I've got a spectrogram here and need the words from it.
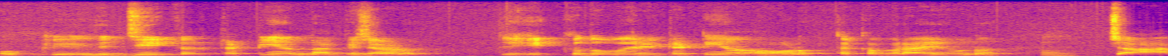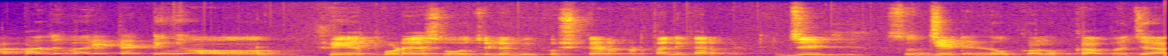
ਤੇ ਓਕੇ ਜੇਕਰ ਟੱਟੀਆਂ ਲੱਗ ਜਾਣ ਤੇ ਇੱਕ ਦੋ ਵਾਰੀ ਟੱਟੀਆਂ ਆਉਣ ਤਾਂ ਘਬਰਾਇਓ ਨਾ। ਚਾਰ ਪੰਜ ਵਾਰੀ ਟੱਟੀਆਂ ਆਉਣ ਫੇਰ ਥੋੜਾ ਸੋਚ ਲਿਓ ਵੀ ਕੁਝ ਗੜਬੜ ਤਾਂ ਨਹੀਂ ਕਰ ਬੈਠੇ। ਜੀ ਜੀ। ਸੋ ਜਿਹੜੇ ਲੋਕਾਂ ਨੂੰ ਕਬਜ਼ ਆ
